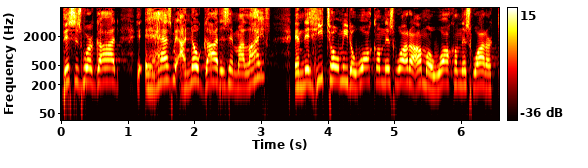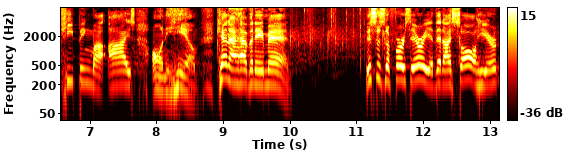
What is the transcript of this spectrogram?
This is where God has me. I know God is in my life. And this, he told me to walk on this water. I'm going to walk on this water, keeping my eyes on him. Can I have an amen? This is the first area that I saw here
